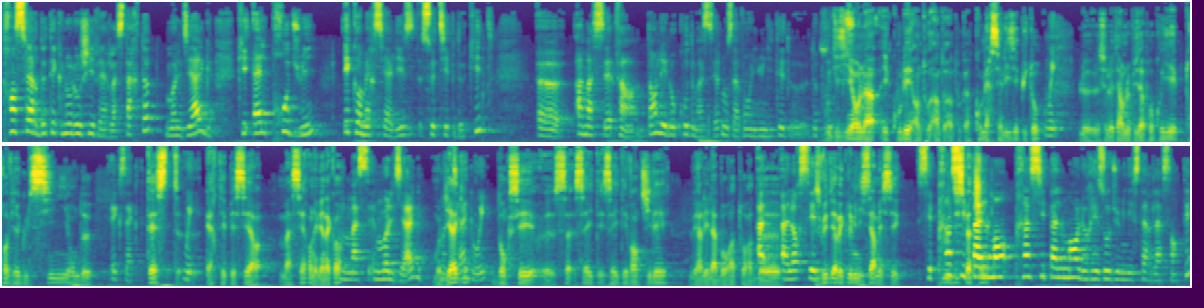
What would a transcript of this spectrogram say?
transfert de technologie vers la start-up Moldiag qui, elle, produit et commercialise ce type de kit. Euh, à Masser, enfin, dans les locaux de Masser, nous avons une unité de, de Vous disiez, on a écoulé, en tout, en tout cas commercialisé plutôt, oui. c'est le terme le plus approprié, 3,6 millions de tests RT-PCR Masser, on est bien d'accord Moldiag. Moldiag. oui. Donc c'est, euh, ça, a été, ça a été ventilé vers les laboratoires de... Alors c'est... Je veux dire avec le ministère, mais c'est c'est principalement, principalement le réseau du ministère de la Santé.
